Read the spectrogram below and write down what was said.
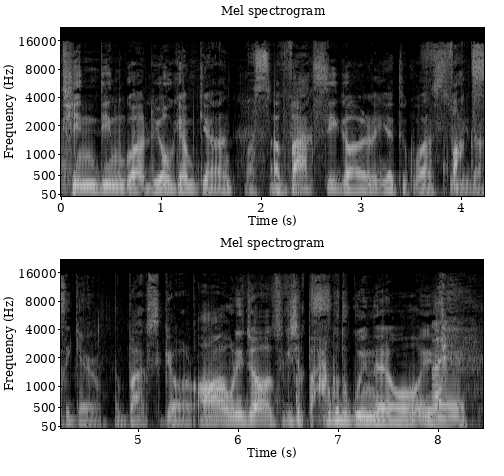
딘딘과 려욱이 함께한 맞습니다. 아, 박시걸 예 듣고 왔습니다. Girl. 박시걸. 아, 우리 저 승기 씨 빵꾸 듣고 있네요. 예.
